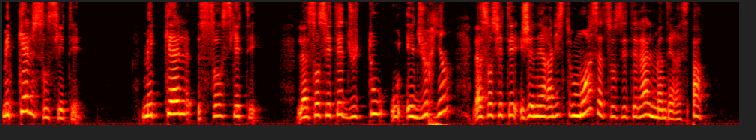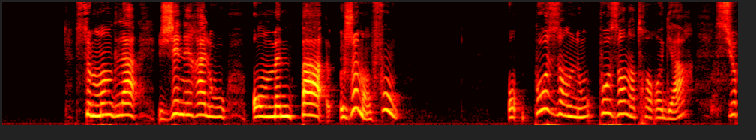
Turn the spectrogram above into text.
Mais quelle société? Mais quelle société? La société du tout et du rien? La société généraliste? Moi, cette société-là, elle ne m'intéresse pas. Ce monde-là général où, on pas, je m'en fous. Posons-nous, posons notre regard sur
